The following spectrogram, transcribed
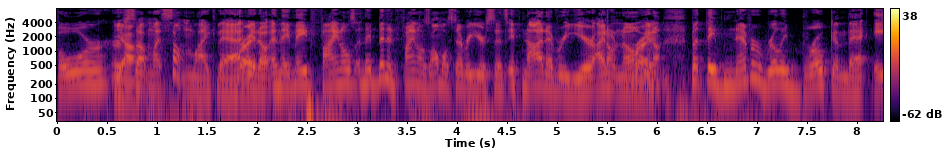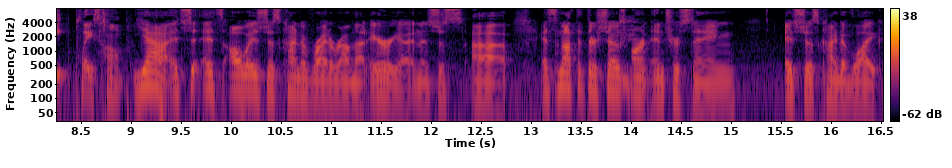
2004 or Yeah. something like something like that, you know. And they made finals, and they've been in finals almost every year since, if not every year. I don't know, you know. But they've never really broken that eighth place hump. Yeah, it's it's always just kind of right around that area, and it's just uh, it's not that their shows aren't interesting. It's just kind of like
